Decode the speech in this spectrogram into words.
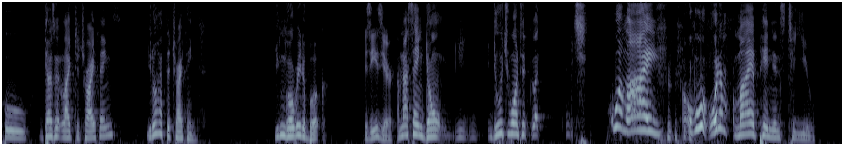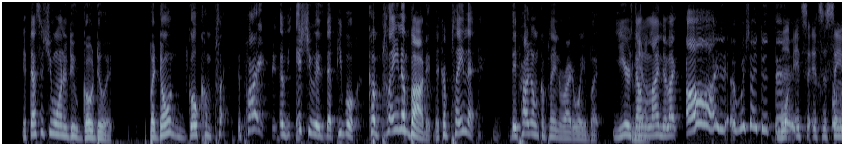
who doesn't like to try things, you don't have to try things. You can go read a book. It's easier. I'm not saying don't do what you want to. Like, who am I? who, what are my opinions to you? If that's what you want to do, go do it. But don't go complain. The part of the issue is that people complain about it. They complain that they probably don't complain right away, but years down Yeah. the line, they're like, "Oh, I, I wish I did this." Well, it's it's the same.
